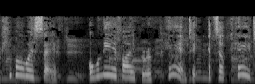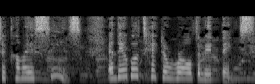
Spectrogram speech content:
People will say, only if I repent, it's okay to commit sins, and they will take the worldly things.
